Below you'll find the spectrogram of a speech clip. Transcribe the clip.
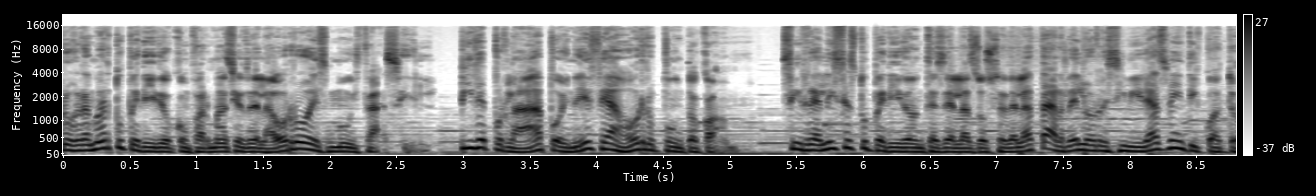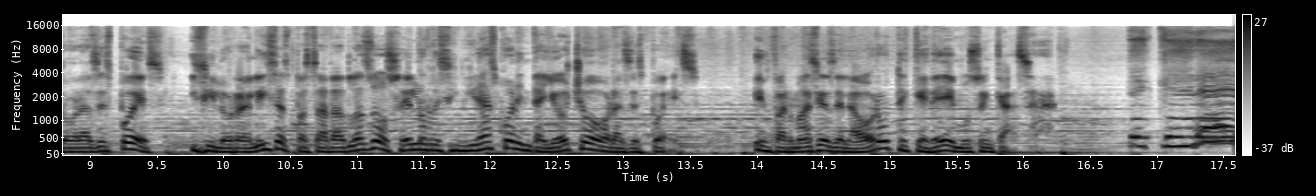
Programar tu pedido con Farmacias del Ahorro es muy fácil. Pide por la app o en fahorro.com. Si realizas tu pedido antes de las 12 de la tarde, lo recibirás 24 horas después. Y si lo realizas pasadas las 12, lo recibirás 48 horas después. En Farmacias del Ahorro te queremos en casa. Te queremos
